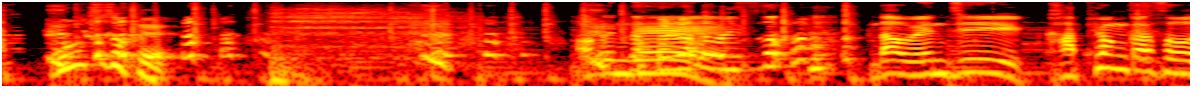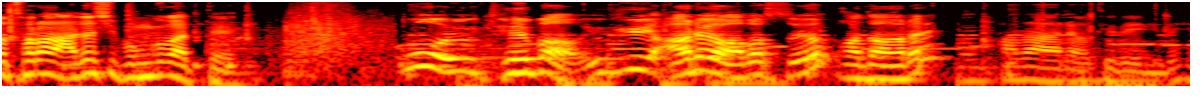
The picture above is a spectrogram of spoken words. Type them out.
너무 추잡해 아나 근데 올라가고 있어? 나 왠지 가평 가서 저런 아저씨 본 것 같아 우와 여기 대박. 여기 아래 와봤어요? 바다 아래? 바다 아래 어떻게 돼 있는데?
